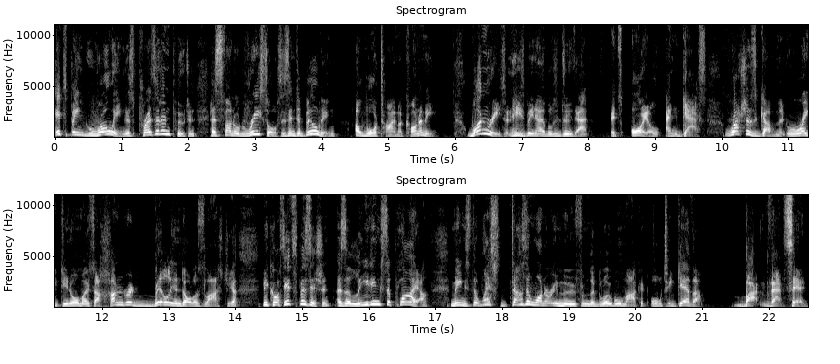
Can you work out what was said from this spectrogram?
it's been growing as President Putin has funneled resources into building a wartime economy. One reason he's been able to do that it's oil and gas. Russia's government raked in almost $100 billion last year because its position as a leading supplier means the West doesn't want to remove from the global market altogether. But that said,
